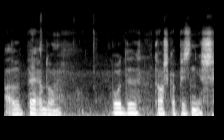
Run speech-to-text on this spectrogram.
але передумав. Буде трошки пізніше.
